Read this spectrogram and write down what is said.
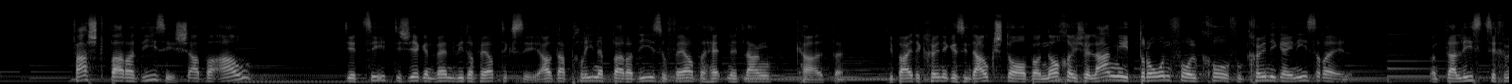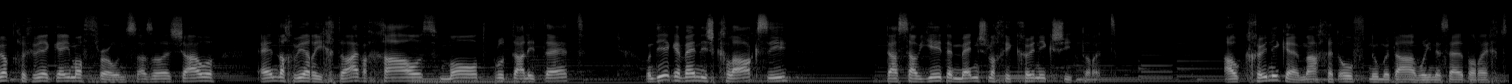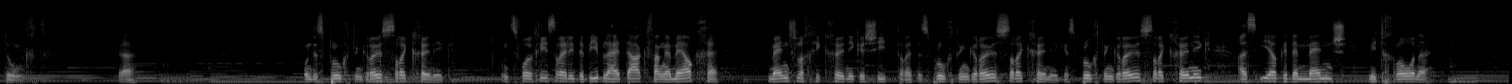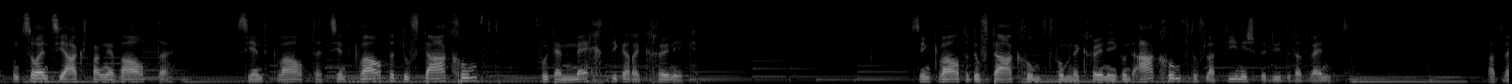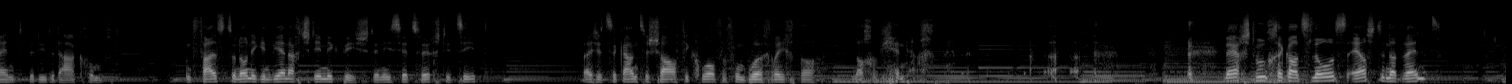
Fast paradiesisch, aber auch die Zeit ist irgendwann wieder fertig gewesen. Auch das kleine Paradies auf Erden hat nicht lange gehalten. Die beiden Könige sind auch gestorben und nachher ist eine lange Thronfolge von Königen in Israel. Und da liest sich wirklich wie Game of Thrones. Also es ist auch ähnlich wie Richter. Einfach Chaos, Mord, Brutalität. Und irgendwann ist klar gewesen, dass auch jeder menschliche König scheitert. Auch Könige machen oft nur da, wo ihnen selber recht dunkt. Ja. Und es braucht einen größeren König. Und das Volk Israel in der Bibel hat angefangen zu merken, menschliche Könige scheitern. Es braucht einen größeren König. Es braucht einen größeren König als irgendein Mensch mit Krone. Und so haben sie angefangen zu warten. Sie haben gewartet. Sie haben gewartet auf die Ankunft von dem mächtigeren König. Sie haben gewartet auf die Ankunft von einem König. Und Ankunft auf Latinisch bedeutet Advent. Advent bedeutet Ankunft. Und falls du noch nicht in Weihnachtsstimmung bist, dann ist jetzt höchste Zeit. Das ist jetzt eine ganz scharfe Kurve vom Buch Richter nach Weihnachten. Nächste Woche geht es los, ersten Advent.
